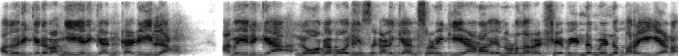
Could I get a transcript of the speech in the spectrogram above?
അതൊരിക്കലും അംഗീകരിക്കാൻ കഴിയില്ല. അമേരിക്ക ലോക പോലീസ് കളിക്കാൻ ശ്രമിക്കുകയാണ് എന്നുള്ളത് റഷ്യ വീണ്ടും വീണ്ടും പറയുകയാണ്.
